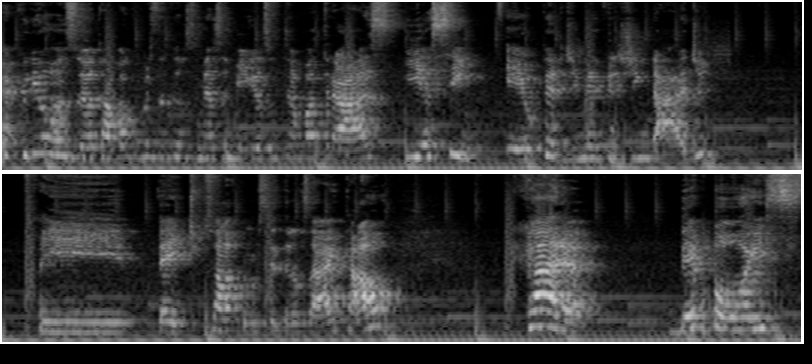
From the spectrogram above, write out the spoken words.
é curioso, eu tava conversando com as minhas amigas um tempo atrás e assim, eu perdi minha virgindade e daí, tipo, sei lá, comecei a transar e tal. Cara, depois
